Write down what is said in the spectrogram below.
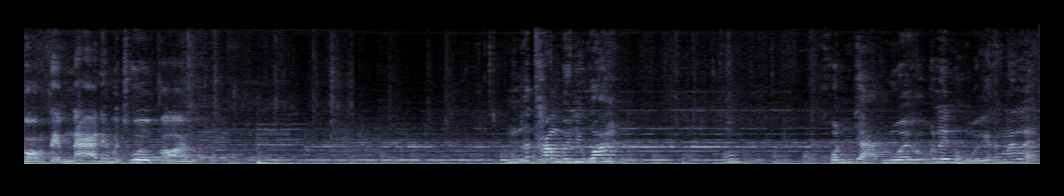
กองเต็มหน้าเนี่ยมาช่วยกูก่อน มึงก็ทำไปดิวะโอ้คนอยากรวยเขาก็เล่นหวยกันทั้งนั้นแหละ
